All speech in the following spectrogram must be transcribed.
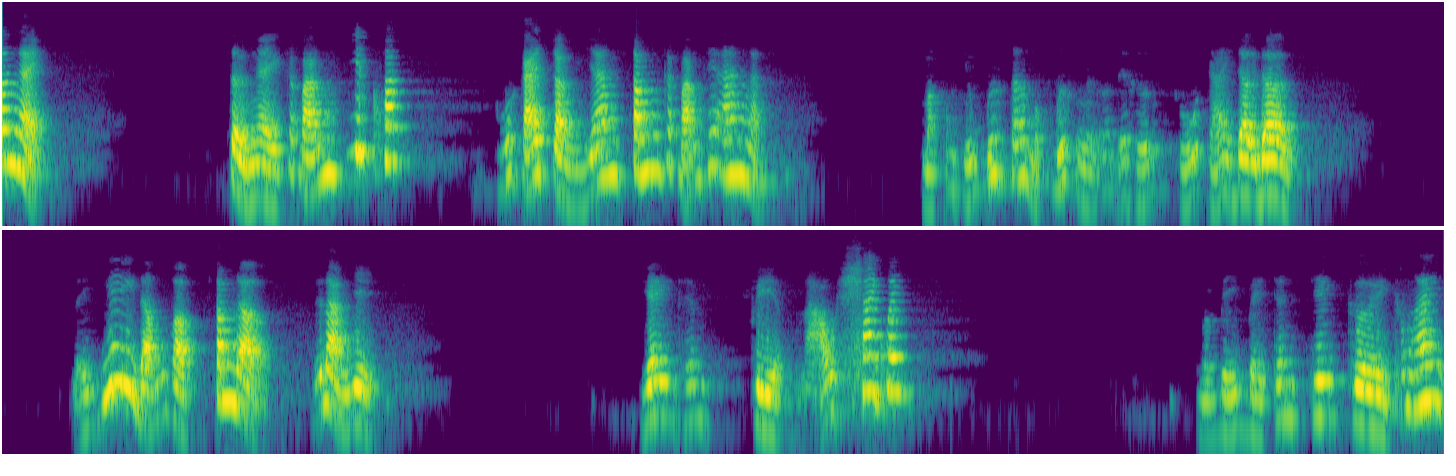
ban ngày. Từ ngày các bạn dứt khoát của cải trần gian tâm các bạn thấy an lành. Mà không chịu bước tới một bước nữa để hưởng của cải đời đời. Để di động vào tâm đời để làm gì? Gây thêm phiền não sai quay mà bị bề trên chê cười không hay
